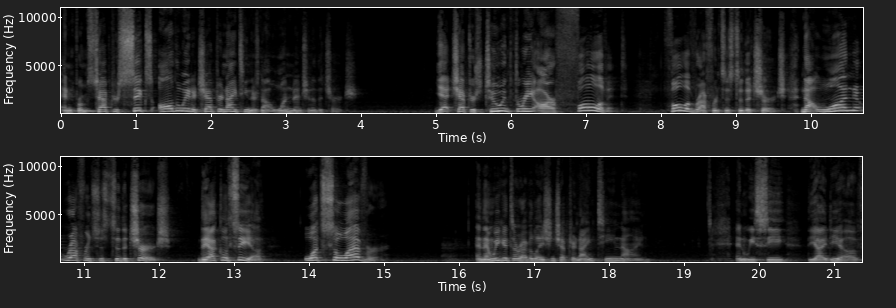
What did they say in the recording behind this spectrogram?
And from chapter 6 all the way to chapter 19, there's not one mention of the church. Yet chapters 2 and 3 are full of it, full of references to the church. Not one references to the church, the ecclesia, whatsoever. And then we get to Revelation chapter 19, 9 and we see the idea of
